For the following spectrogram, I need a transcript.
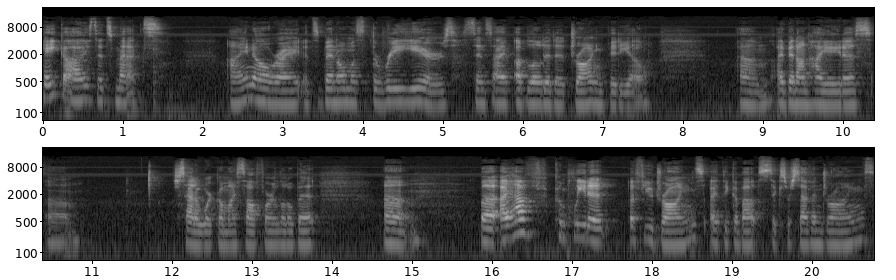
Hey guys, it's Meks. I know, right? It's been almost three years since I've uploaded a drawing video. Um, I've been on hiatus. Um, just had to work on myself for a little bit. Um, but I have completed a few drawings. I think about six or seven drawings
